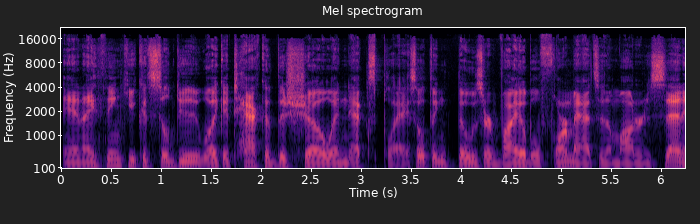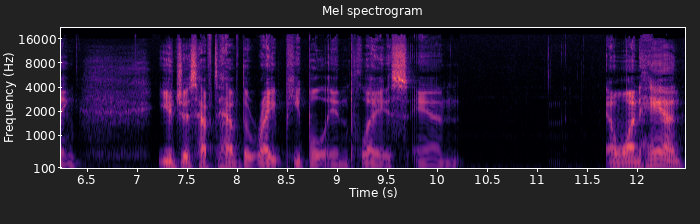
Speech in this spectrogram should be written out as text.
and I think you could still do like Attack of the Show and X Play. I still think those are viable formats in a modern setting. You just have to have the right people in place. And on one hand,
